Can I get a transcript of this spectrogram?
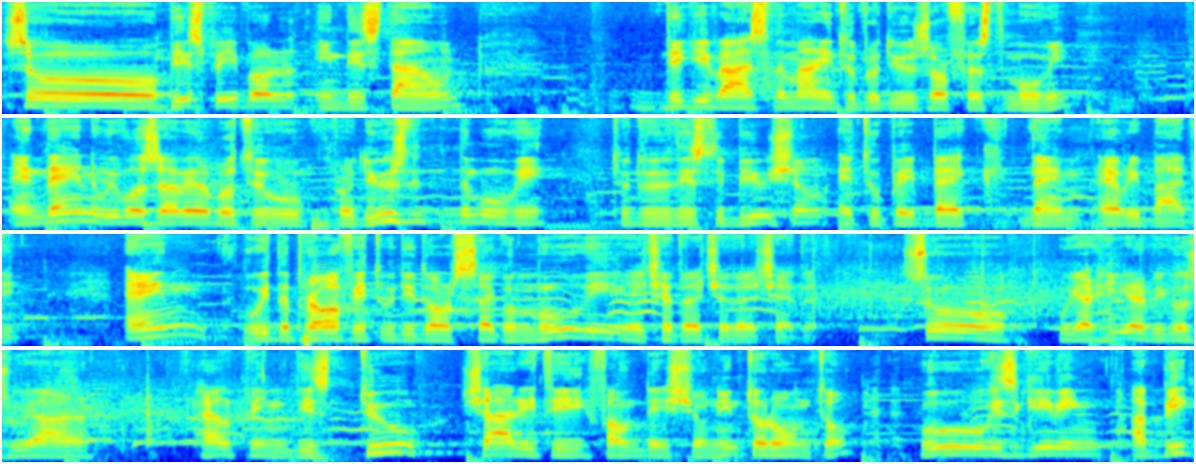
So these people in this town, they give us the money to produce our first movie, and then we was available to produce the movie, to do the distribution, and to pay back them, everybody. And with the profit, we did our second movie, etc., etc., etc. So we are here because we are helping these two charity foundation in Toronto who is giving a big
